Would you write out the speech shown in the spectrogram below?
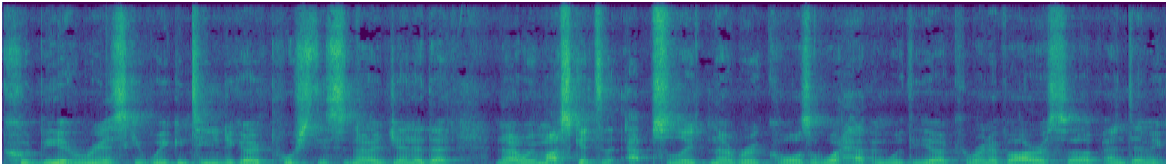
could be at risk if we continue to go push this you know, agenda that no, we must get to the absolute you know, root cause of what happened with the uh, coronavirus uh, pandemic.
